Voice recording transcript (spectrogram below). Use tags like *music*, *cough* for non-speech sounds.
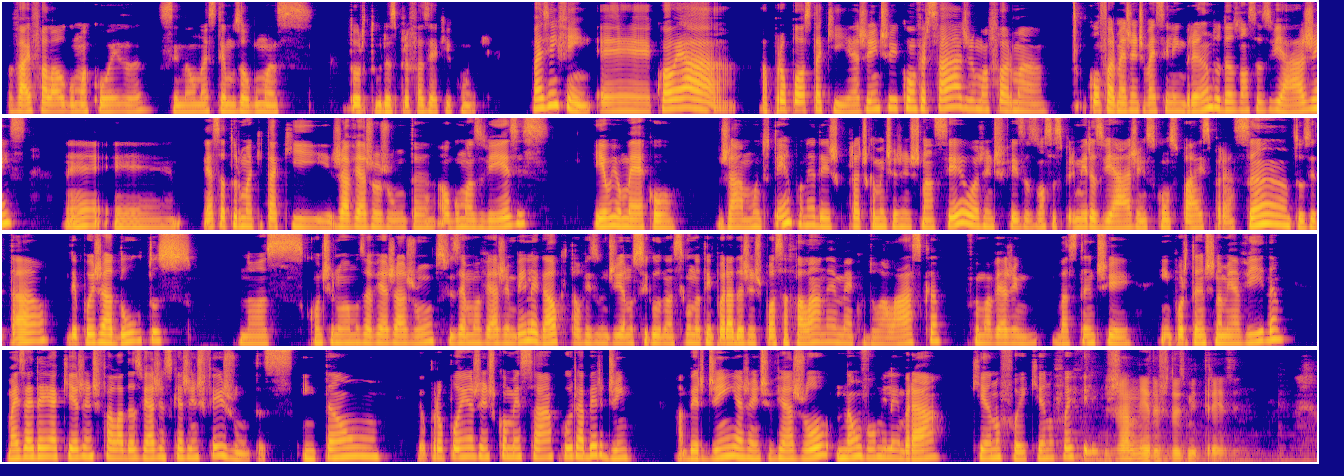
vai falar alguma coisa, senão nós temos algumas torturas para fazer aqui com ele. Mas enfim, é, qual é a, a proposta aqui? É a gente conversar de uma forma, conforme a gente vai se lembrando das nossas viagens, né? É, essa turma que está aqui já viajou junta algumas vezes. Eu e o Meco já há muito tempo, né? Desde que praticamente a gente nasceu, a gente fez as nossas primeiras viagens com os pais para Santos e tal. Depois de adultos, nós continuamos a viajar juntos, fizemos uma viagem bem legal, que talvez um dia no segundo, na segunda temporada a gente possa falar, né, Meco, do Alasca. Foi uma viagem bastante importante na minha vida. Mas a ideia aqui é a gente falar das viagens que a gente fez juntas. Então, eu proponho a gente começar por Aberdeen. Aberdeen, a gente viajou, não vou me lembrar que ano foi. Que ano foi, Felipe? Janeiro de 2013.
